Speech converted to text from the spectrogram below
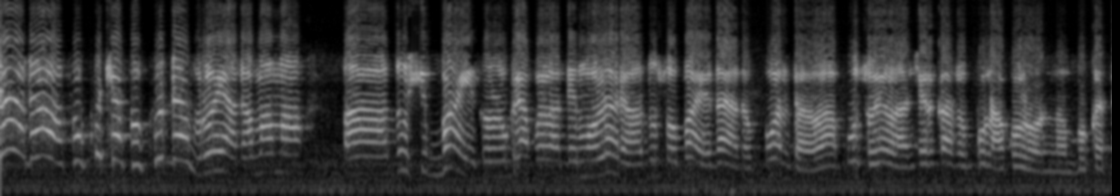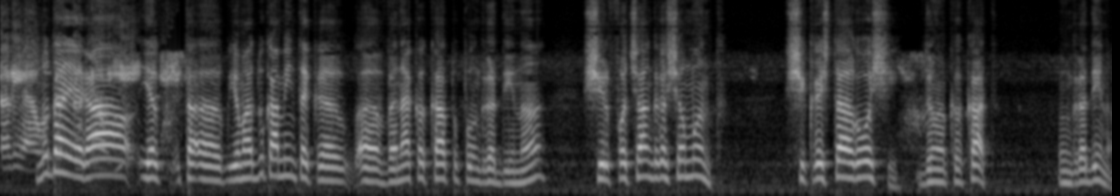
Da, da, a făcut ce a făcut, da, vroia, dar mama a adus și baie, că lucra pe la demolare, a adus o baie de aia de pontă, a pus-o el, a încercat să o pună acolo în bucătăria. Nu, unde dar era, stăteau ei. el, ta, eu mi-aduc aminte că uh, venea căcatul pe în grădină și îl făcea îngrășământ și creștea roșii din căcat în grădină.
